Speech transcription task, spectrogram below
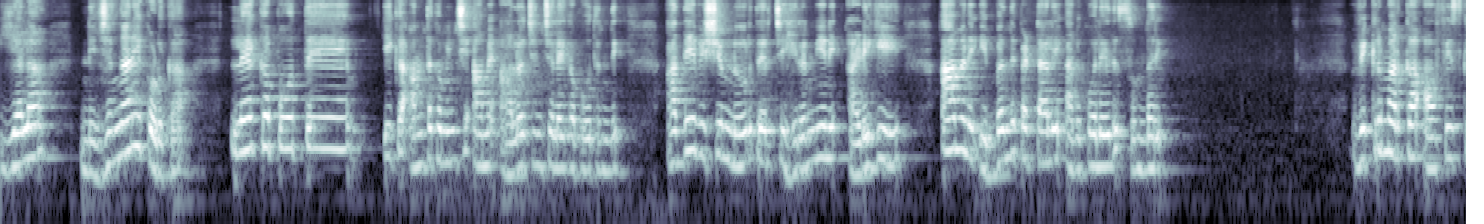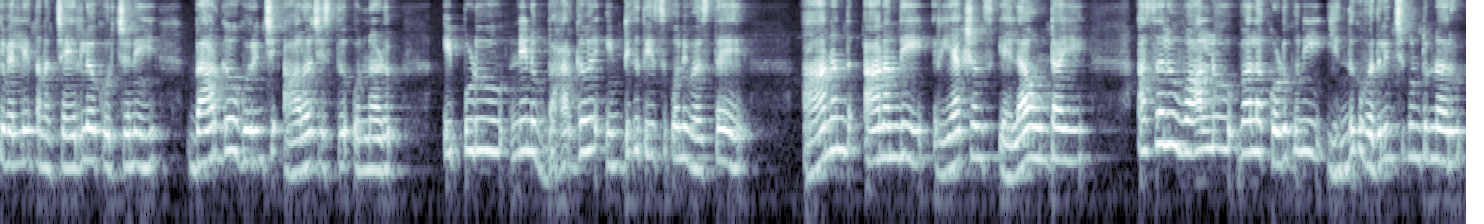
ఎలా నిజంగానే కొడుక? లేకపోతే ఇక అంతకుమించి ఆమె ఆలోచించలేకపోతుంది. అదే విషయం నోరు తెరిచి హిరణ్యని అడిగి ఆమెను ఇబ్బంది పెట్టాలి అనుకోలేదు సుందరి. విక్రమార్క ఆఫీస్కి వెళ్ళి తన చైర్లో కూర్చొని భార్గవ్ గురించి ఆలోచిస్తూ ఉన్నాడు. ఇప్పుడు నేను భార్గవ్ని ఇంటికి తీసుకొని వస్తే ఆనంద్ ఆనంది రియాక్షన్స్ ఎలా ఉంటాయి? అసలు వాళ్ళు వాళ్ళ కొడుకుని ఎందుకు వదిలించుకుంటున్నారు?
